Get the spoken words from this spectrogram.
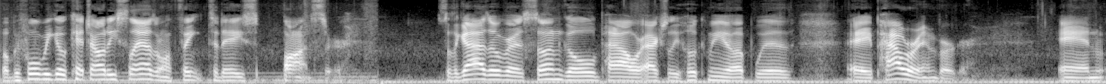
But before we go catch all these slabs i want to thank today's sponsor. So the guys over at Sungold Power actually hooked me up with a power inverter. And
